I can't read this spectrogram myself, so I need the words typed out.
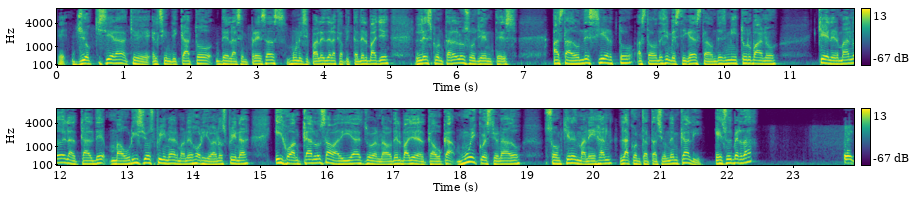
Eh, yo quisiera que el sindicato de las empresas municipales de la capital del Valle les contara a los oyentes hasta dónde es cierto, hasta dónde se investiga, hasta dónde es mito urbano que el hermano del alcalde Mauricio Ospina, hermano de Jorge Iván Ospina, y Juan Carlos Abadía, ex gobernador del Valle del Cauca, muy cuestionado, son quienes manejan la contratación de Encali. ¿Eso es verdad? Pues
